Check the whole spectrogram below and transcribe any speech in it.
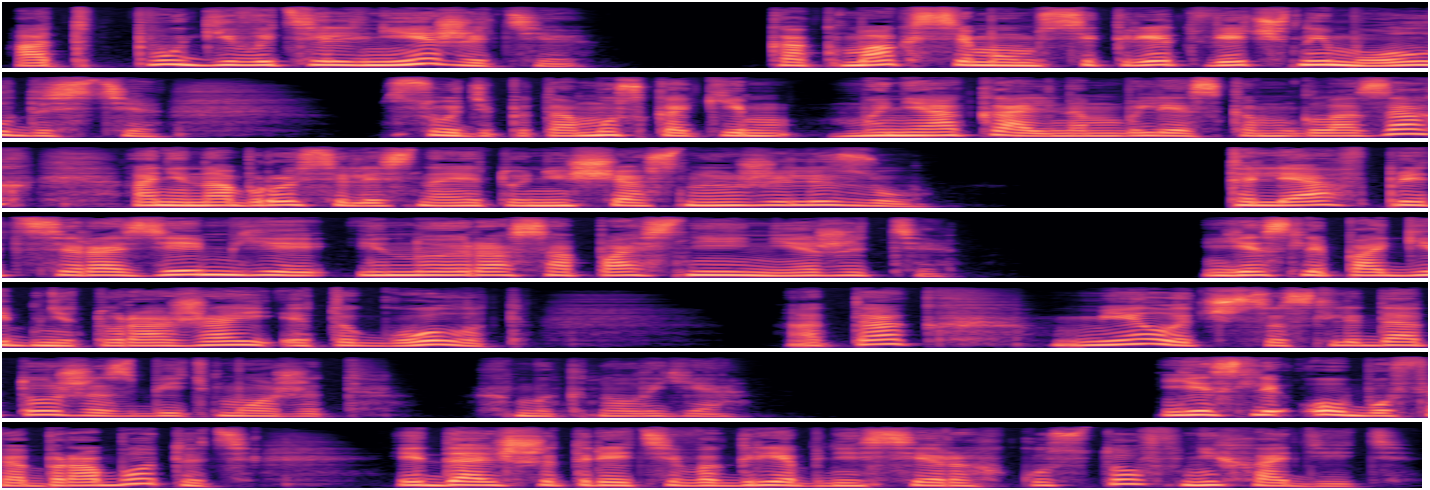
отпугиватель нежити, как максимум секрет вечной молодости — судя по тому, с каким маниакальным блеском в глазах они набросились на эту несчастную железу. Тля в предсероземье иной раз опаснее нежити. Если погибнет урожай, это голод. А так мелочь со следа тоже сбить может, — хмыкнул я. Если обувь обработать и дальше третьего гребня серых кустов не ходить.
